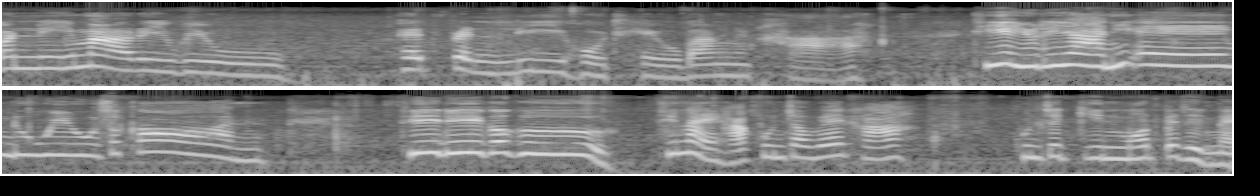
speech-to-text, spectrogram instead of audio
วันนี้มารีวิว Pet Friendly Hotel บ้างนะคะ ที่อยุธยานี่เองดูวิวซะก่อน ที่นี่ก็คือที่ไหนคะ คุณจำเวทคะ คุณจะกินมดไปถึงไหน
